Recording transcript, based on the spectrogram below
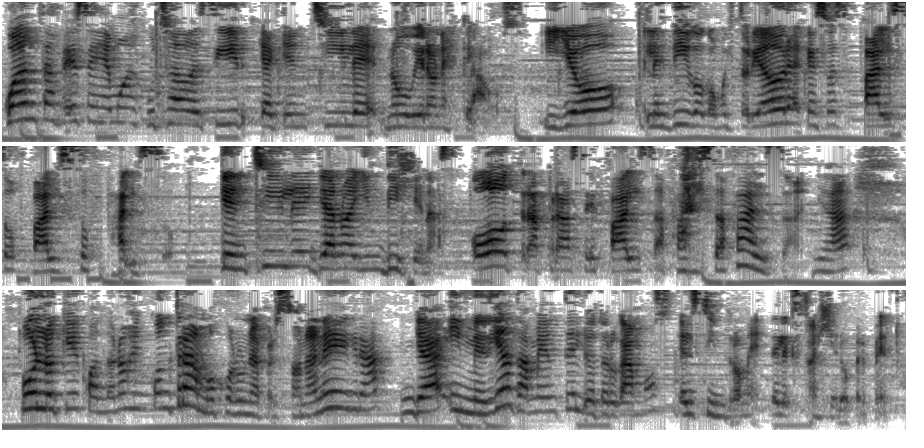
¿Cuántas veces hemos escuchado decir que aquí en Chile no hubieron esclavos? Y yo les digo como historiadora que eso es falso, falso, falso que en Chile ya no hay indígenas. Otra frase falsa, falsa, falsa, ¿ya? Por lo que cuando nos encontramos con una persona negra, ya inmediatamente le otorgamos el síndrome del extranjero perpetuo.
